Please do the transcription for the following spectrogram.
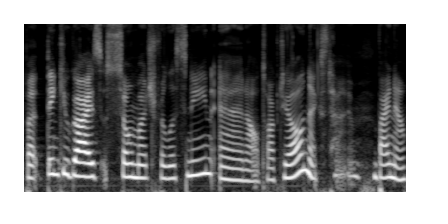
But thank you guys so much for listening, and I'll talk to y'all next time. Bye now.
